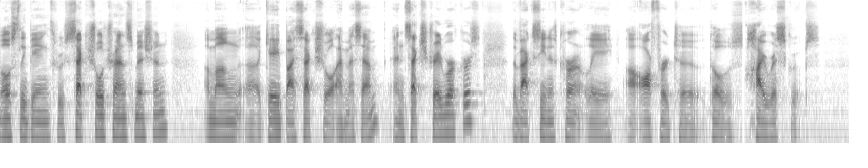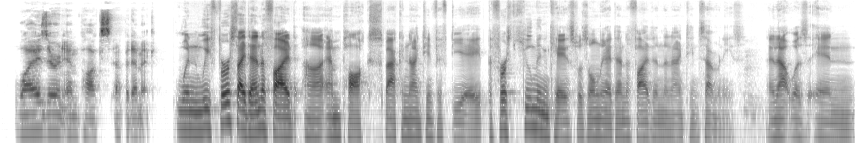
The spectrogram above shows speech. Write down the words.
mostly being through sexual transmission among uh, gay, bisexual, MSM, and sex trade workers. The vaccine is currently uh, offered to those high risk groups. Why is there an Mpox epidemic? When we first identified uh, Mpox back in 1958, the first human case was only identified in the 1970s. Hmm. And that was in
